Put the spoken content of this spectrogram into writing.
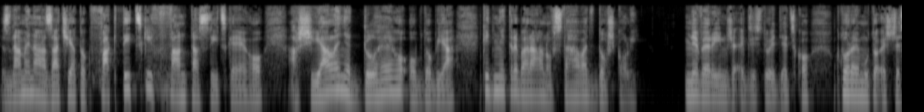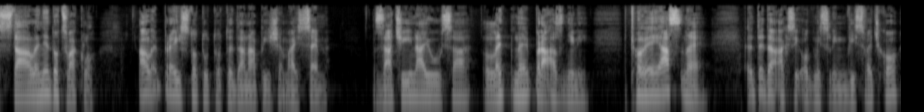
znamená začiatok fakticky fantastického a šialene dlhého obdobia, keď netreba ráno vstávať do školy. Neverím, že existuje decko, ktorému to ešte stále nedocvaklo. Ale pre istotu to teda napíšem aj sem. Začínajú sa letné prázdniny. To je jasné. Teda, ak si odmyslím vysvečko,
